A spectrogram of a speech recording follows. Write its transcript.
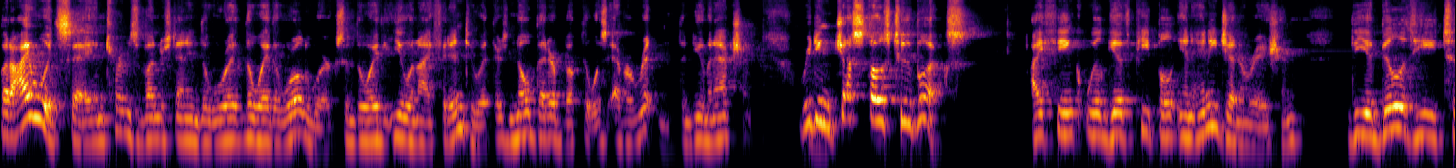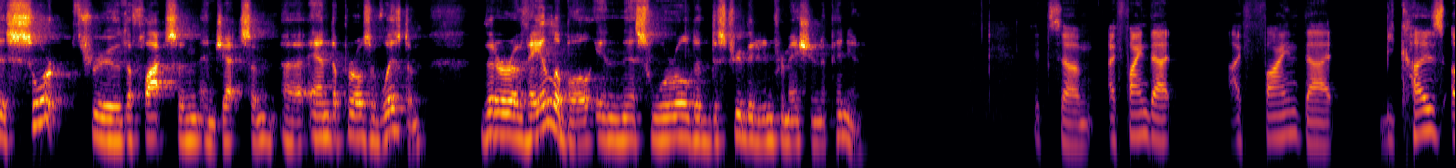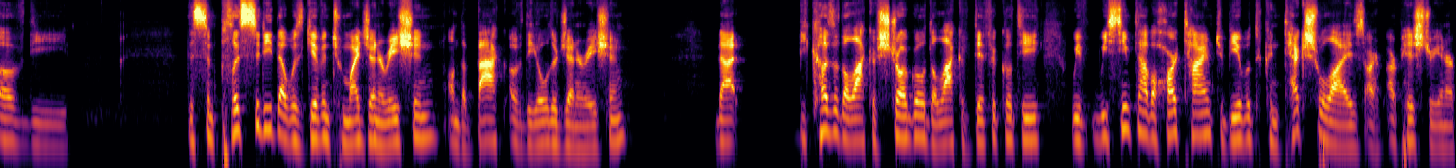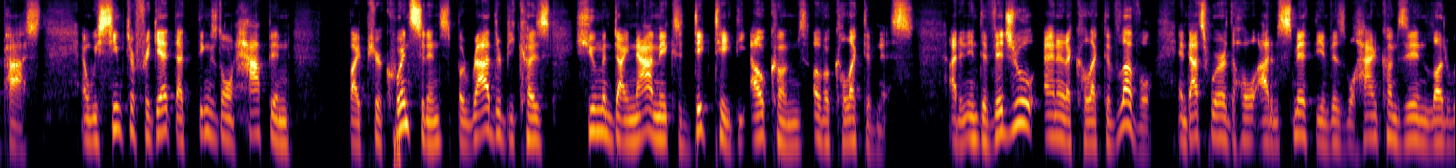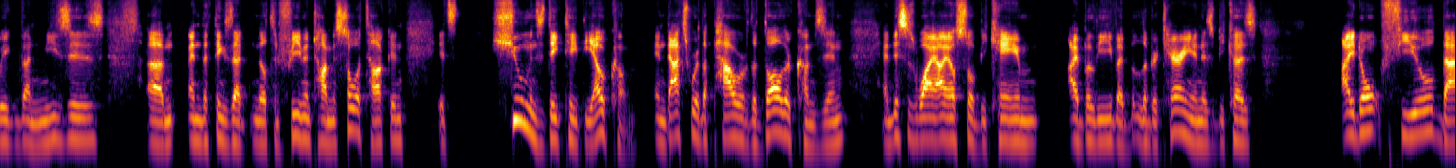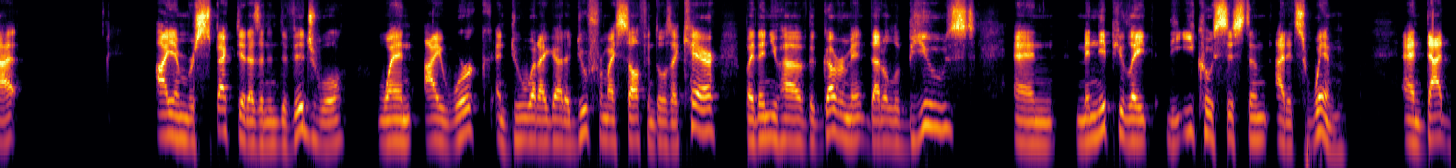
But I would say, in terms of understanding the way, the way the world works and the way that you and I fit into it, there's no better book that was ever written than Human Action. Reading just those two books, I think, will give people in any generation the ability to sort through the flotsam and jetsam uh, and the pearls of wisdom that are available in this world of distributed information and opinion. It's um, I find that I find that because of the the simplicity that was given to my generation on the back of the older generation that because of the lack of struggle the lack of difficulty we we seem to have a hard time to be able to contextualize our, our history and our past and we seem to forget that things don't happen by pure coincidence, but rather because human dynamics dictate the outcomes of a collectiveness at an individual and at a collective level. And that's where the whole Adam Smith, the invisible hand comes in, Ludwig von Mises, um, and the things that Milton Friedman, Thomas Sowell talking. It's humans dictate the outcome. And that's where the power of the dollar comes in. And this is why I also became, I believe, a libertarian, is because I don't feel that I am respected as an individual when I work and do what I got to do for myself and those I care. But then you have the government that'll abuse and manipulate the ecosystem at its whim. And that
